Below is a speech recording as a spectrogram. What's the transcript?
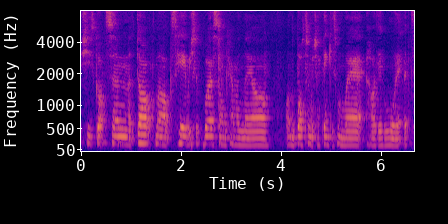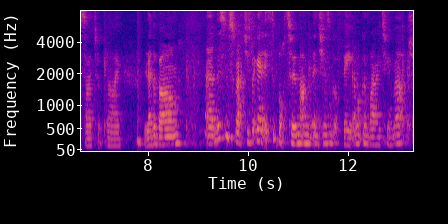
She's got some dark marks here which look worse on camera than they are on the bottom, which I think is one where hardly ever worn it, but decided to apply leather balm. Um, there's some scratches, but again, it's the bottom, I'm, and she hasn't got feet. I'm not going to worry too much.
